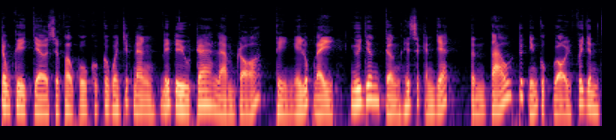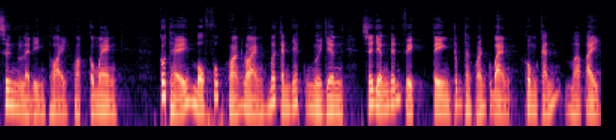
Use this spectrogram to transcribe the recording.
Trong khi chờ sự vào cuộc của cơ quan chức năng để điều tra làm rõ thì ngay lúc này người dân cần hết sức cảnh giác, tỉnh táo trước những cuộc gọi với danh xưng là điện thoại hoặc công an. Có thể một phút hoảng loạn mất cảnh giác của người dân sẽ dẫn đến việc tiền trong tài khoản của bạn không cánh mà bay.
